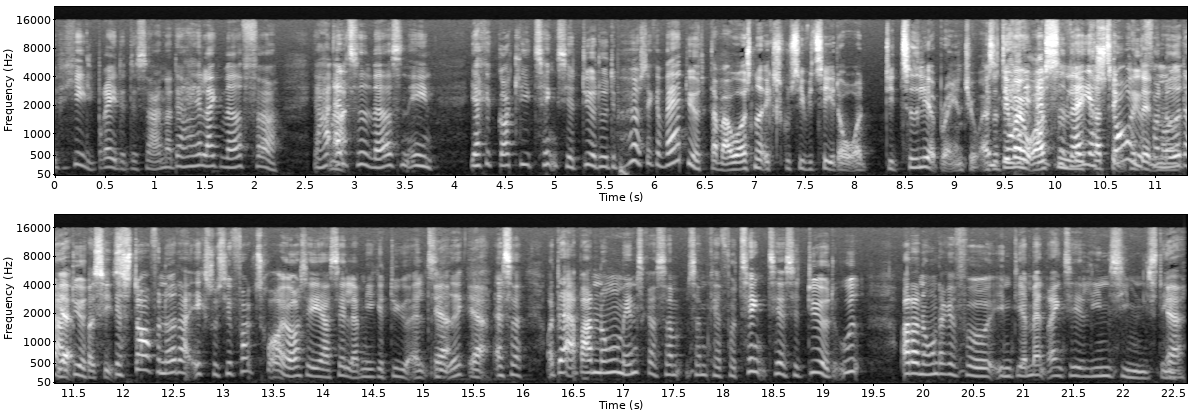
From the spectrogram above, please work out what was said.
øh, helt brede designer. Det har jeg heller ikke været før. Jeg har. Nej. altid været sådan en, jeg kan godt lide ting, ser dyrt ud. Det behøver ikke at være dyrt. Der var jo også noget eksklusivitet over dit tidligere brand jo. Altså Jamen, det, var jo det også været. lækre Jeg står jo for måde. noget, der er ja, dyrt. Præcis. Jeg står for noget, der er eksklusivt. Folk tror jo også, at jeg selv er mega dyr altid. Ja, ikke? ja. Altså, og der er bare nogle mennesker, som, som kan få ting til at se dyrt ud, og der er nogen, der kan få en diamantring til at ligne Simon Sten. Ja,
